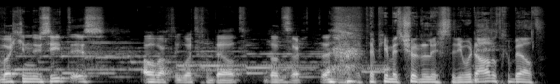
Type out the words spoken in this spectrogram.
wat je nu ziet is. Oh, wacht, ik word gebeld. Dat is echt. Uh... Dat heb je met journalisten, die worden altijd gebeld.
